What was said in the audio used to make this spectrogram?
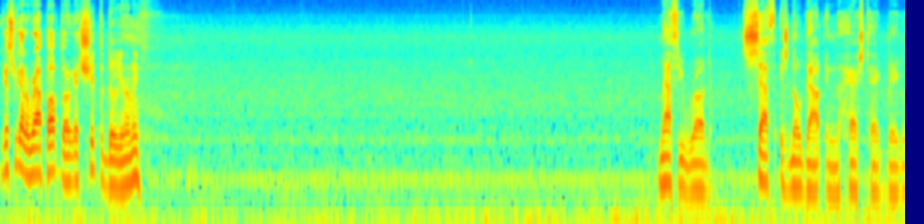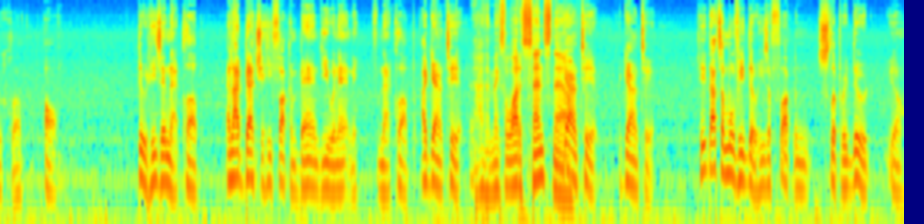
I guess we got to wrap up, though. I got shit to do. You know what I mean? Matthew Rudd. Seth is no doubt in the hashtag Bagel Club. Oh. Dude, he's in that club. And I bet you he fucking banned you and Anthony from that club. I guarantee it. Ah, that makes a lot of sense now. I Guarantee it. I guarantee it. He, that's a move he do. He's a fucking slippery dude, you know,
